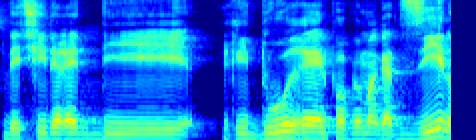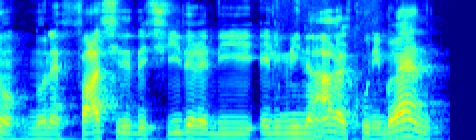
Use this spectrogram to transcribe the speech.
decidere di ridurre il proprio magazzino, non è facile decidere di eliminare alcuni brand.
